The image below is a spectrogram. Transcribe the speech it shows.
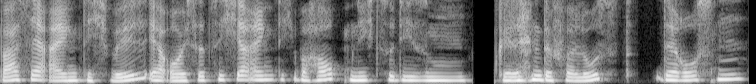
was er eigentlich will. Er äußert sich ja eigentlich überhaupt nicht zu diesem Geländeverlust der Russen.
